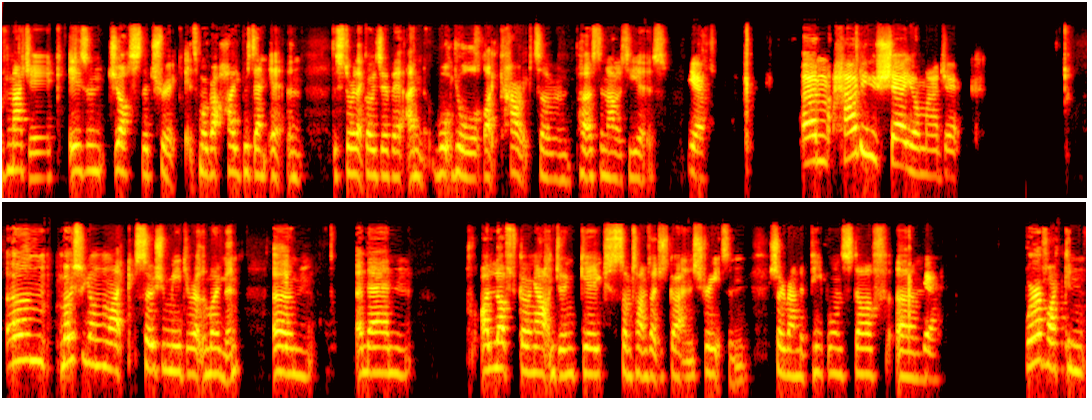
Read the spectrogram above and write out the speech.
of magic isn't just the trick; it's more about how you present it and the story that goes with it, and what your like character and personality is. Yeah. Um, how do you share your magic? Um, mostly on like social media at the moment. Um, and then I love going out and doing gigs. Sometimes I just go out in the streets and show random people and stuff. Um, Yeah. Wherever I can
